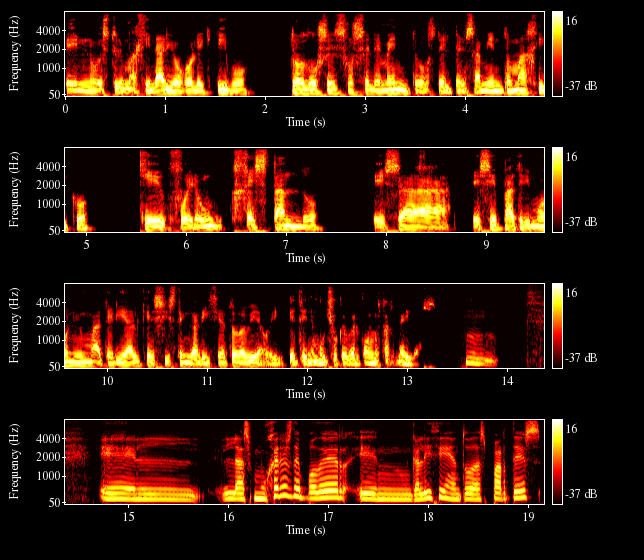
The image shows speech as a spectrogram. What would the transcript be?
en nuestro imaginario colectivo todos esos elementos del pensamiento mágico que fueron gestando ese patrimonio inmaterial que existe en Galicia todavía hoy, que tiene mucho que ver con nuestras medias. Hmm las mujeres de poder en Galicia y en todas partes,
